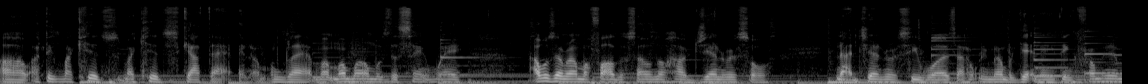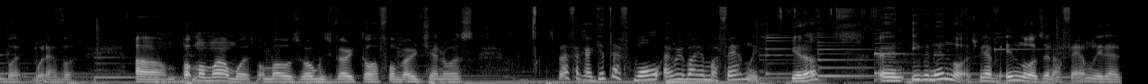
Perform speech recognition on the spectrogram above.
uh, I think my kids, my kids got that, and I'm, I'm glad. My, my mom was the same way. I wasn't around my father, so I don't know how generous or not generous he was. I don't remember getting anything from him, but whatever. Um, but my mom was. My mom was always very thoughtful, very generous. As a matter of fact, I get that from all everybody in my family, you know, and even in-laws. We have in-laws in our family that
